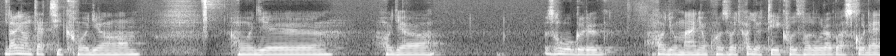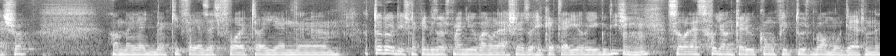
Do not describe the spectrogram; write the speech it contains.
de nagyon tetszik, hogy a, hogy, hogy a, az ógörög hagyományokhoz vagy hagyatékhoz való ragaszkodása, amely egyben kifejez egyfajta ilyen, a törődésnek egy bizonyos megnyilvánulása ez a hiketelja végül is, uh-huh. szóval ez hogyan kerül konfliktusba a modern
